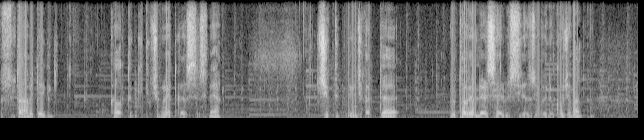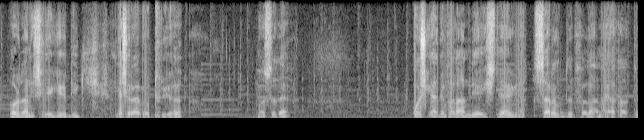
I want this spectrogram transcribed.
Sultanahmet'teydik. Kalktık gittik Cumhuriyet Gazetesi'ne. Çıktık birinci katta. Rut haberler servisi yazıyor böyle kocaman. Oradan içeri girdik. Yaşar abi oturuyor masada. Hoş geldin falan diye işte Ergin'e sarıldı falan. Ayağa kalktı.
